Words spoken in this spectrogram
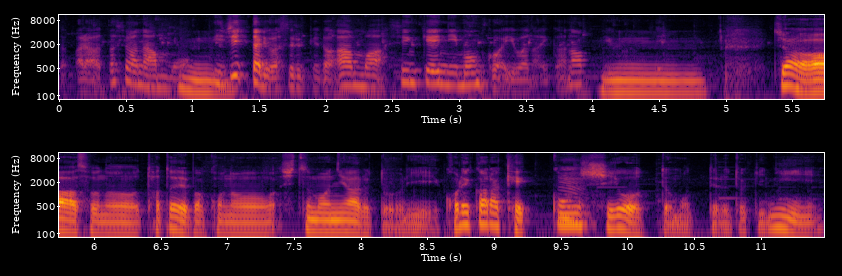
だから私は何もうん。いじったりはするけど、あんま真剣に文句は言わないかなってういう感じ。じゃあその例えばこの質問にある通りこれから結婚しようって思ってる時に、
